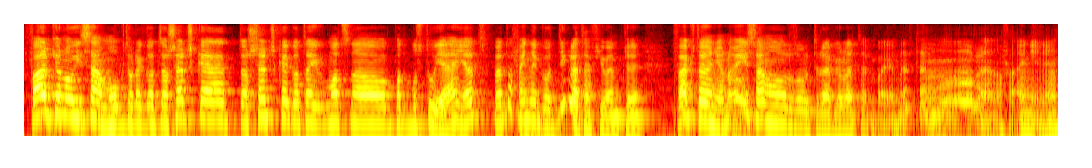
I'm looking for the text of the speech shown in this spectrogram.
Falconu i Samu, którego troszeczkę, troszeczkę go tutaj mocno podbustuje. Ja do fajnego digla trafiłem przy Factonio, no i Samu z ultrawioletem, bajonetem. No, no fajnie, nie?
